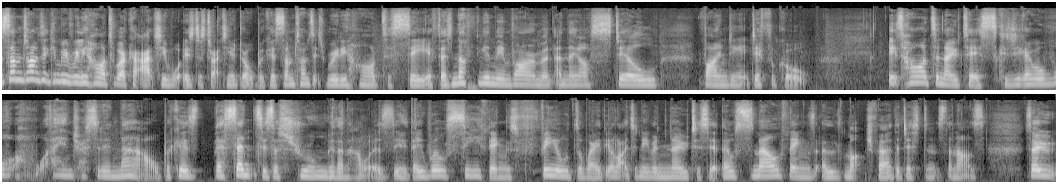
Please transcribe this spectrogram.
Sometimes it can be really hard to work out actually what is distracting your dog because sometimes it's really hard to see if there's nothing in the environment and they are still finding it difficult. It's hard to notice because you go, well, what, what are they interested in now? Because their senses are stronger than ours. They will see things fields away that you're like didn't even notice it. They'll smell things a much further distance than us. So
